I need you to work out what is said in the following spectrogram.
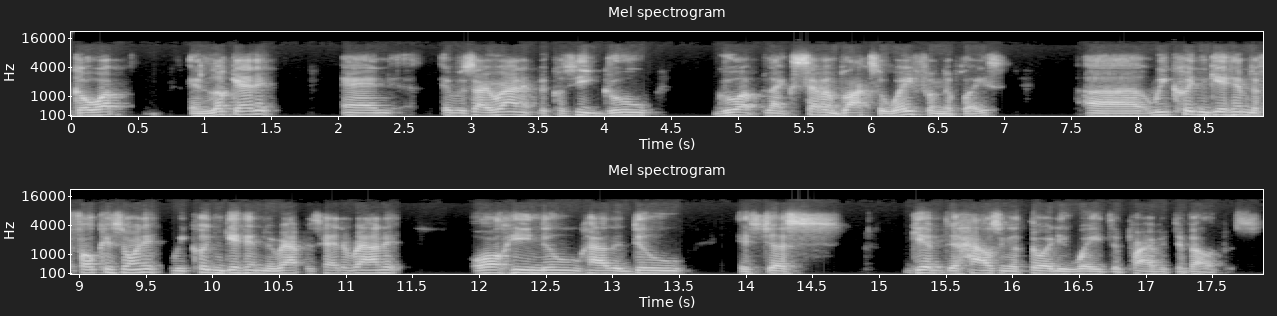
go up and look at it, and it was ironic because he grew grew up like seven blocks away from the place. Uh, we couldn't get him to focus on it. We couldn't get him to wrap his head around it. All he knew how to do is just give the housing authority away to private developers.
